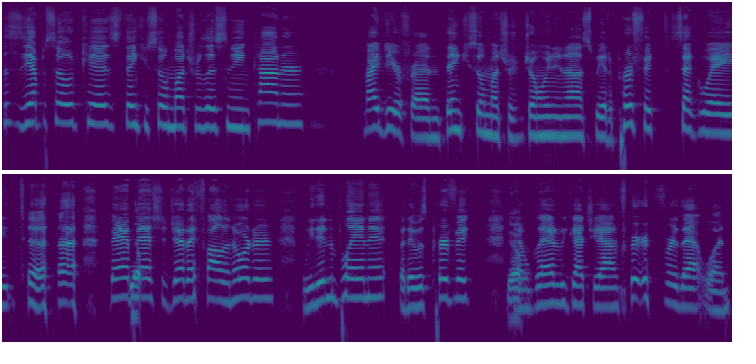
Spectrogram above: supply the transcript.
This is the episode, kids. Thank you so much for listening. Connor, my dear friend, thank you so much for joining us. We had a perfect segue to Bad Yep. Batch to Jedi Fallen Order. We didn't plan it, but it was perfect. Yep. And I'm glad we got you on for, for that one.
